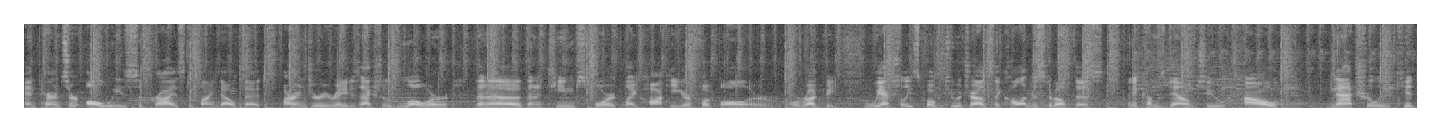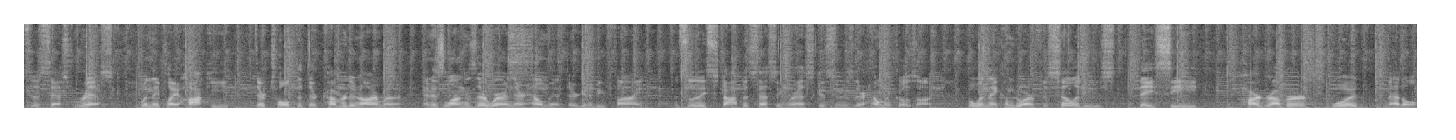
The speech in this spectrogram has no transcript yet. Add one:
And parents are always surprised to find out that our injury rate is actually lower than a, than a team sport like hockey or football or, or rugby. We actually spoke to a child psychologist about this, and it comes down to how naturally kids assess risk. When they play hockey, they're told that they're covered in armor, and as long as they're wearing their helmet, they're going to be fine. And so they stop assessing risk as soon as their helmet goes on. But when they come to our facilities, they see hard rubber, wood, metal,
